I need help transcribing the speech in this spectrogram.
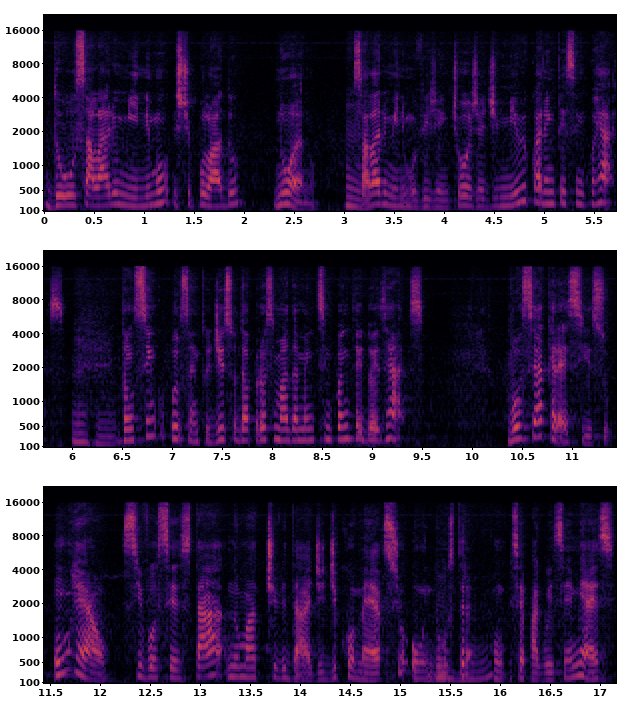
do salário mínimo estipulado no ano. Hum. O salário mínimo vigente hoje é de R$ 1.045. Uhum. Então, 5% disso dá aproximadamente 52 reais. Você acresce isso um real se você está numa atividade de comércio ou indústria, uhum. você paga o ICMS.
